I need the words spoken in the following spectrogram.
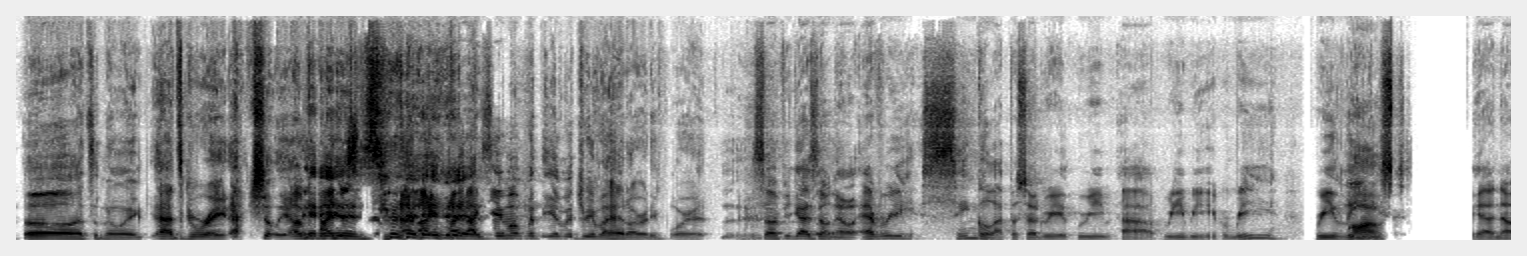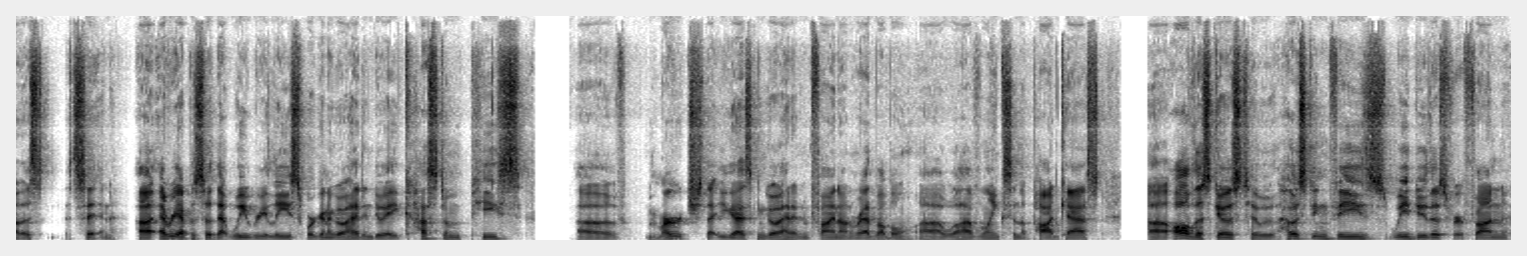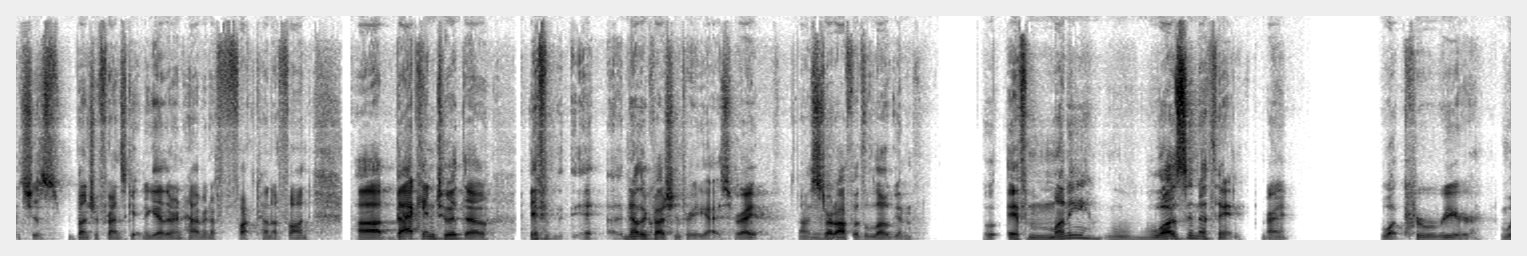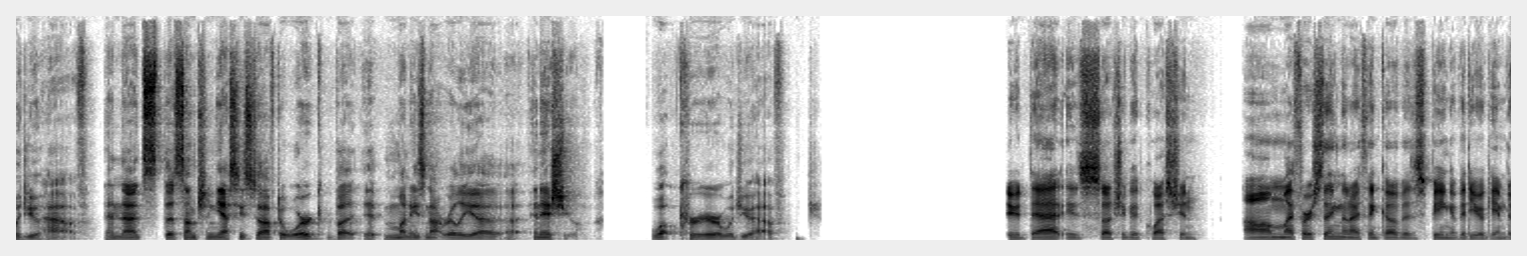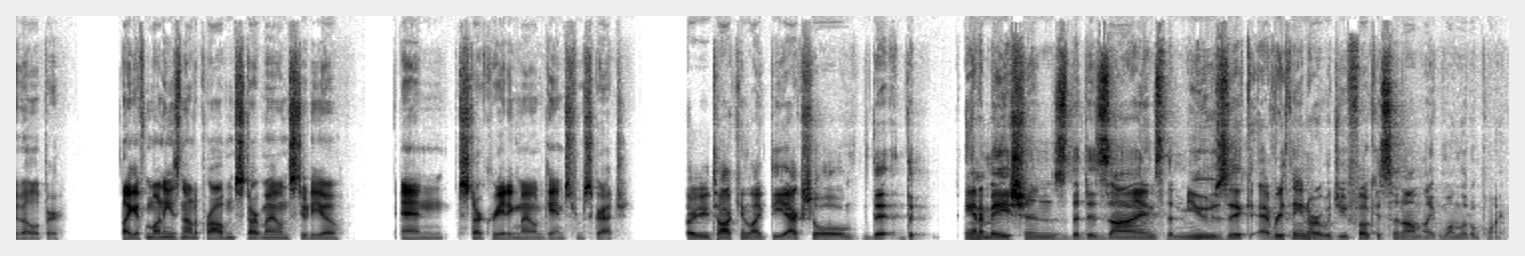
Oh, that's annoying. That's great, actually. I'm, It I just- I, It I- I came up with the imagery in my head already for it. So if you guys don't know, every single episode we re uh re re re release. Yeah, no, this it's hitting. Uh, every episode that we release, we're gonna go ahead and do a custom piece of merch that you guys can go ahead and find on Redbubble. Uh, we'll have links in the podcast. Uh, all of this goes to hosting fees. We do this for fun. It's just a bunch of friends getting together and having a fuck ton of fun. Uh, back into it though. If eh, another question for you guys, right? Uh, Start off with Logan. If money wasn't a thing, right? What career would you have? And that's the assumption. Yes, you still have to work, but it, money's not really a, a, an issue. What career would you have? Dude, that is such a good question. Um, my first thing that I think of is being a video game developer. Like, if money is not a problem, start my own studio and start creating my own games from scratch. Are you talking like the actual the the animations, the designs, the music, everything, or would you focus in on like one little point?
